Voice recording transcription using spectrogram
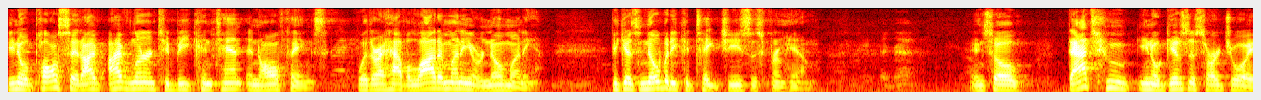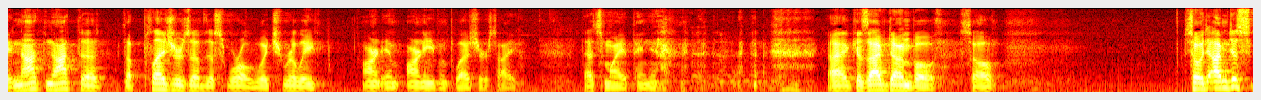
You know, Paul said, I've, I've learned to be content in all things, whether I have a lot of money or no money, because nobody could take Jesus from him. Amen. And so that's who, you know, gives us our joy, not, not the, the pleasures of this world, which really aren't, aren't even pleasures. I, that's my opinion. Because uh, I've done both. So, so I'm just,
